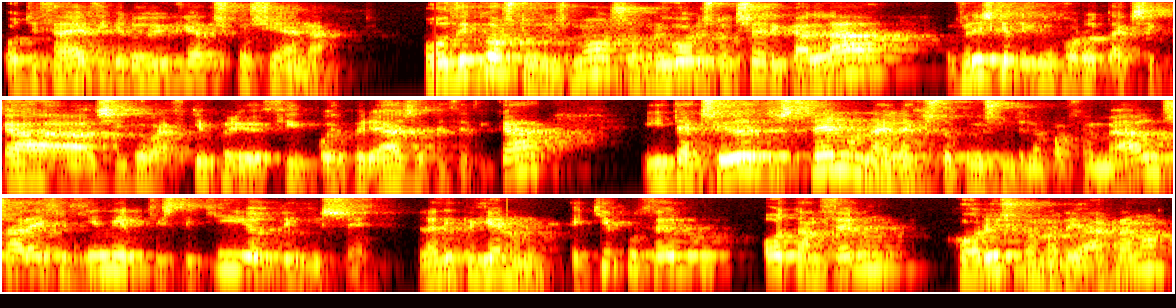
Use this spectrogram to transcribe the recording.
ότι θα έρθει και το 2021. Ο οδικό τουρισμός, ο Γρηγόρης το ξέρει καλά, βρίσκεται και χωροταξικά σε γεωγραφική περιοχή που επηρεάζεται θετικά οι ταξιδιώτες θέλουν να ελαχιστοποιήσουν την επαφή με άλλους, άρα έχει γίνει ελκυστική η οδήγηση. Δηλαδή πηγαίνουν εκεί που θέλουν, όταν θέλουν, χωρίς χρονοδιάγραμμα,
